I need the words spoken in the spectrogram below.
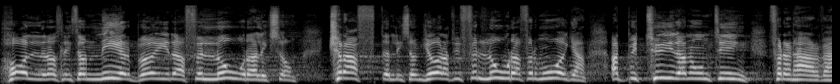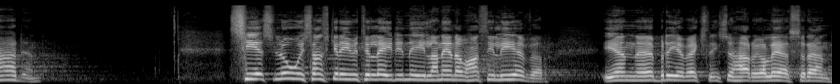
håller oss liksom nerböjda, förlorar liksom kraften, liksom gör att vi förlorar förmågan att betyda någonting för den här världen. C.S. Lewis han skriver till Lady Nilan, en av hans elever, i en eh, brevväxling så här och jag läser den.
